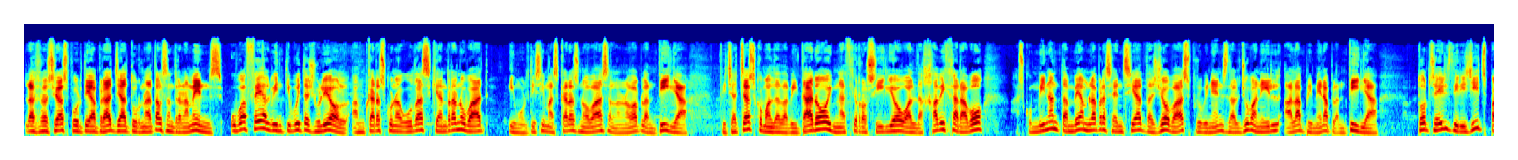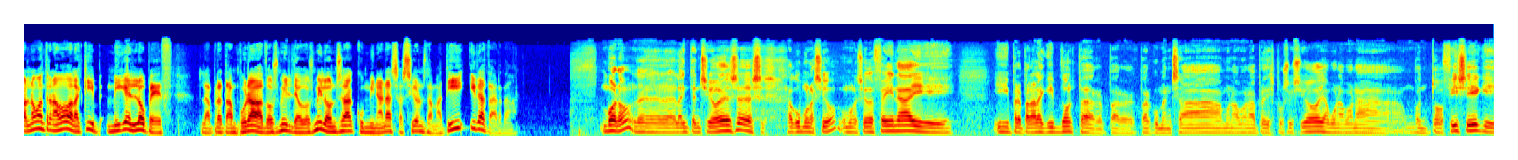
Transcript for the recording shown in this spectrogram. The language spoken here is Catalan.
L'Associació Esportiva Prat ja ha tornat als entrenaments. Ho va fer el 28 de juliol, amb cares conegudes que han renovat i moltíssimes cares noves en la nova plantilla. Fitxatges com el de David Aro, Ignacio Rosillo o el de Javi Jarabó es combinen també amb la presència de joves provinents del juvenil a la primera plantilla. Tots ells dirigits pel nou entrenador de l'equip, Miguel López. La pretemporada 2010-2011 combinarà sessions de matí i de tarda. Bueno, eh, la intenció és, és acumulació, acumulació de feina i, i preparar l'equip doncs, per, per, per començar amb una bona predisposició i amb una bona, un bon to físic i,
